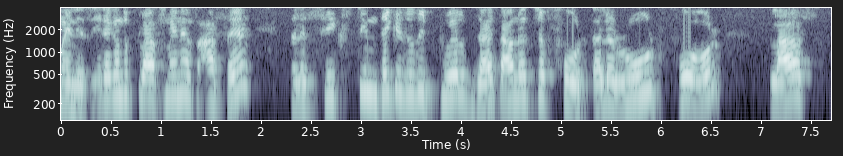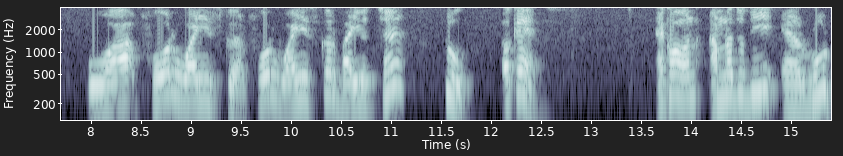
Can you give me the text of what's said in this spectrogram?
মাইনাস এটা কিন্তু প্লাস মাইনাস আছে। তাহলে সিক্সটিন থেকে যদি টুয়েলভ যায়, তাহলে হচ্ছে ফোর তাহলে root four plus y four y square four y square by হচ্ছে টু ওকে এখন আমরা যদি রুট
